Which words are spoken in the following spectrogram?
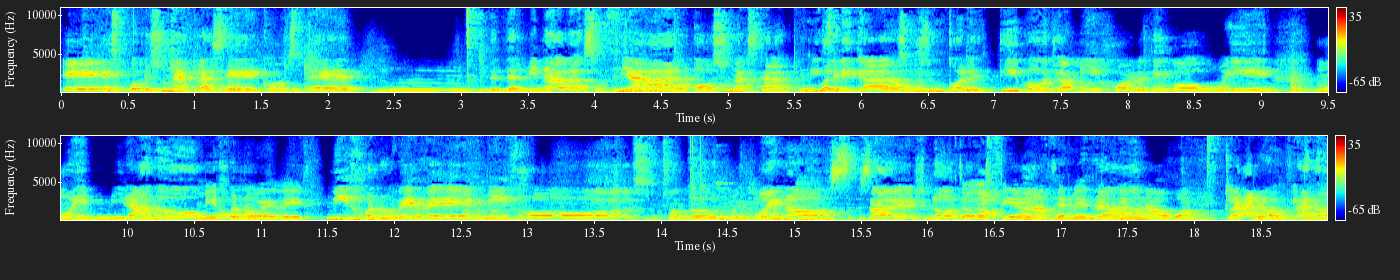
eh, es, es una clase eh, mm, determinada social o es unas características, o es un colectivo, yo a mi hijo lo tengo muy, muy mirado. Mi hijo no bebe. Mi hijo no bebe, mi hijo son todos muy buenos, ¿sabes? No, Todos no piden una cerveza ni un agua. Claro, claro.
